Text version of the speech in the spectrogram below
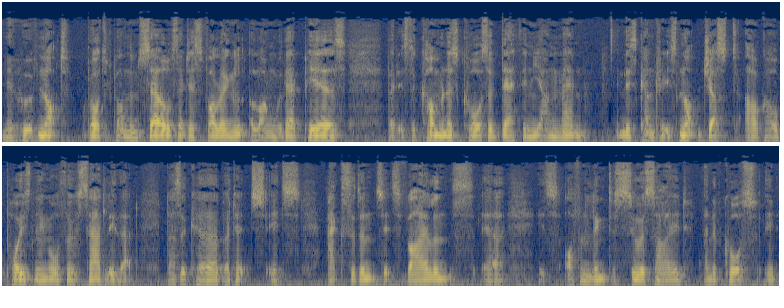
you know, who have not brought it upon themselves; they're just following along with their peers. But it's the commonest cause of death in young men in this country. It's not just alcohol poisoning, although sadly that does occur, but it's it's accidents, it's violence, uh, it's often linked to suicide, and of course, in,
